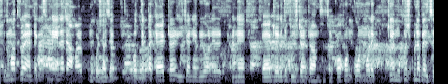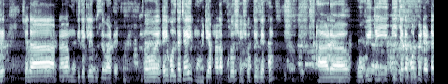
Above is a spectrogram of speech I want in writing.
শুধুমাত্র অ্যান্টাগনিস্ট মানে এই না যে আমার মুখোশ আছে, প্রত্যেকটা ক্যারেক্টার ইচ অ্যান্ড এভরি ওয়ানের এখানে ক্যারেক্টারের কিছু টুইস্ট অ্যান্ড টার্মস আছে। কখন কোন মোড়ে কে মুখোশ খুলে ফেলছে, সেটা আপনারা মুভি দেখলেই বুঝতে পারবেন। তো এটাই বলতে চাই মুভিটি আপনারা পুরো শেষ অবধি দেখুন। আর মুভিটি যেটা বলব, এটা একটা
